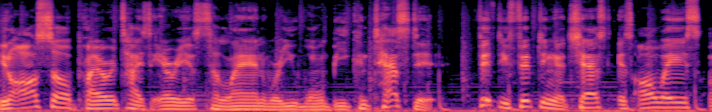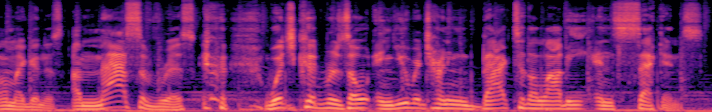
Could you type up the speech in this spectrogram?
You know, also prioritize areas to land where you won't be contested. 50-50 a chest is always, oh my goodness, a massive risk, which could result in you returning back to the lobby in seconds.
